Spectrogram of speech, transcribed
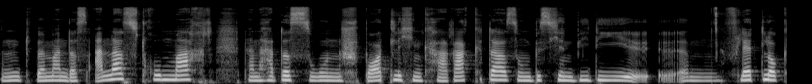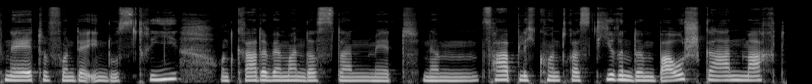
Und wenn man das andersrum macht, dann hat das so einen sportlichen Charakter, so ein bisschen wie die ähm, Flatlock-Nähte von der Industrie. Und gerade wenn man das dann mit einem farblich kontrastierenden Bauschgarn macht,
